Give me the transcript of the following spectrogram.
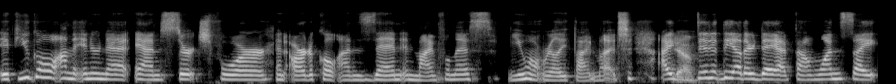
If you go on the internet and search for an article on Zen and mindfulness, you won't really find much. I yeah. did it the other day. I found one site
